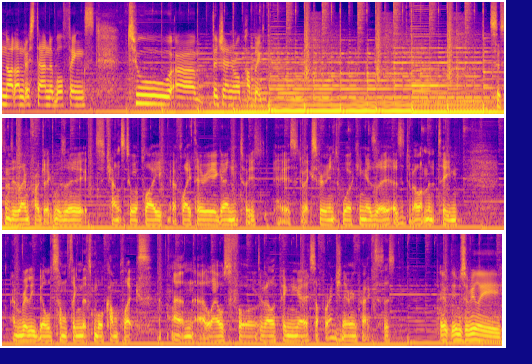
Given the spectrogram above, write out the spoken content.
not understandable things to uh, the general public. System design project was a chance to apply apply theory again to sort of experience working as a, as a development team and really build something that's more complex and allows for developing uh, software engineering practices. It, it, was a really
